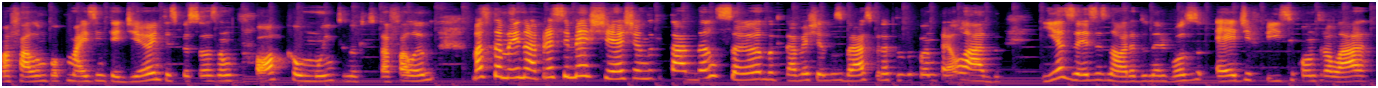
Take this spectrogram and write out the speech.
uma fala um pouco mais entediante, as pessoas não focam muito no que tu tá falando, mas também não é para se mexer achando que tá dançando, que tá mexendo os braços para tudo quanto é lado. E às vezes, na hora do nervoso, é difícil controlar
